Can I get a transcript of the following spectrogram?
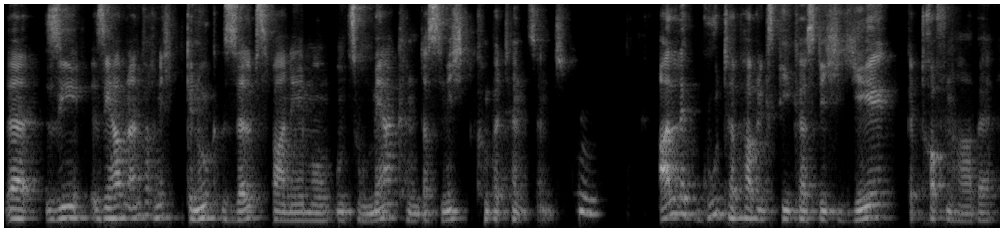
Äh, Sie, sie haben einfach nicht genug Selbstwahrnehmung, um zu merken, dass sie nicht kompetent sind. Hm. Alle gute Public Speakers, die ich je getroffen habe,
